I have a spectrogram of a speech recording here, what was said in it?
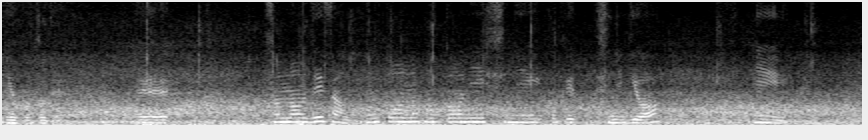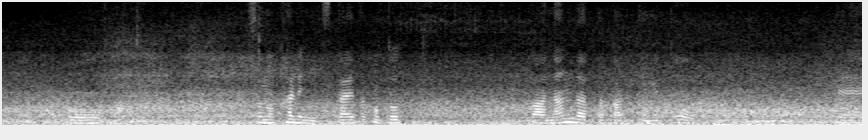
ということで。でそんなおじいさんが本当の本当に死にかけ死に際にこうその彼に伝えたことが何だったかっていうと、え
